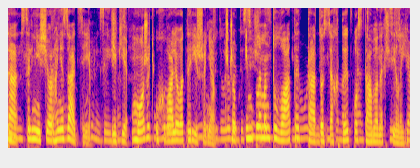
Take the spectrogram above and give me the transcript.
та сильніші організації, які можуть ухвалювати рішення, щоб імплементувати та досягти поставлених цілей.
